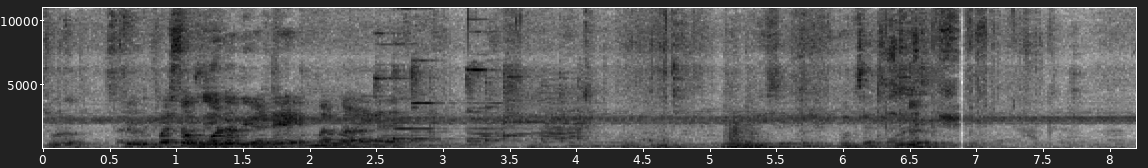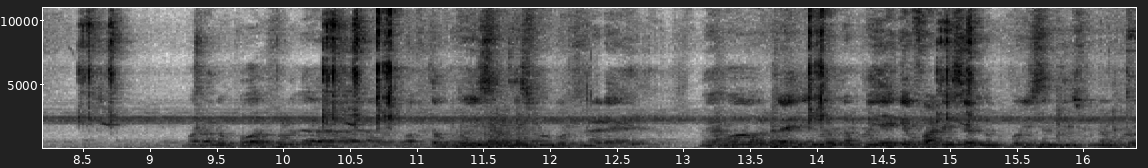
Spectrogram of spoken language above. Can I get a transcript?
చూడు. ఫస్ట్ ఒక ఫోటో దిగండి మళ్ళీ. మనోడు పవర్ఫుల్గా మొత్తం పొజిషన్ తీసుకుని కూర్చున్నాడే మేము ట్రైనింగ్లో ఉన్నప్పుడు ఏకే ఫార్టీ సెవెన్ పొజిషన్ తీసుకున్నప్పుడు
